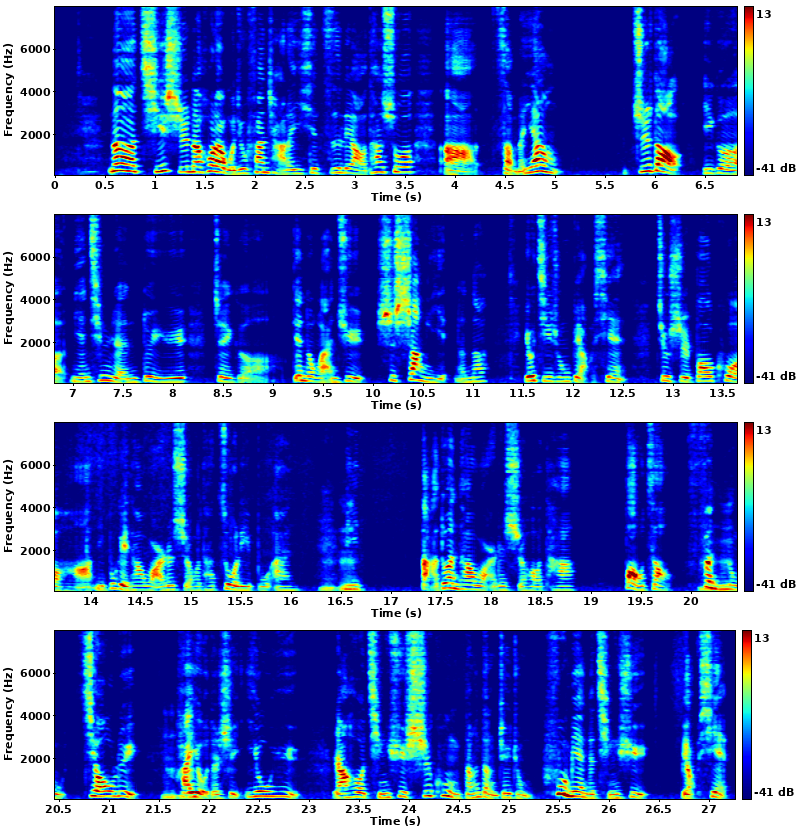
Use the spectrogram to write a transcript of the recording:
那其实呢，后来我就翻查了一些资料，他说啊，怎么样知道一个年轻人对于这个电动玩具是上瘾的呢？有几种表现，就是包括哈，你不给他玩的时候，他坐立不安；你打断他玩的时候，他暴躁、愤怒、焦虑，还有的是忧郁，然后情绪失控等等这种负面的情绪表现。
